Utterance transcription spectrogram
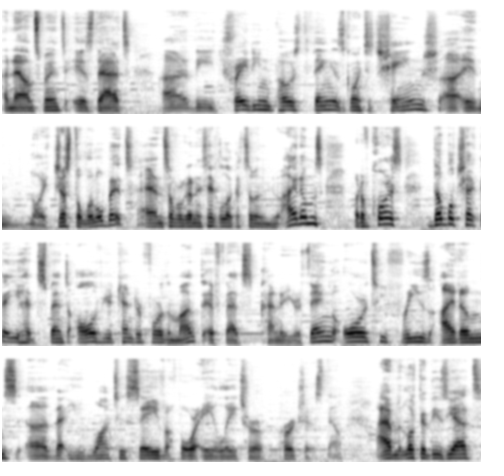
announcement is that uh, the trading post thing is going to change uh, in like just a little bit, and so we're going to take a look at some of the new items. But of course, double check that you had spent all of your tender for the month, if that's kind of your thing, or to freeze items uh, that you want to save for a later purchase. Now, I haven't looked at these yet.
